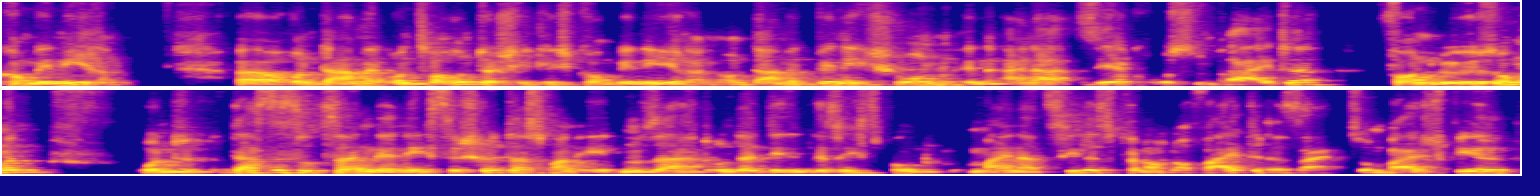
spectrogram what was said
kombinieren. Äh, und damit, und zwar unterschiedlich kombinieren. Und damit bin ich schon in einer sehr großen Breite von Lösungen. Und das ist sozusagen der nächste Schritt, dass man eben sagt, unter dem Gesichtspunkt meiner Ziele, es können auch noch weitere sein. Zum Beispiel,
